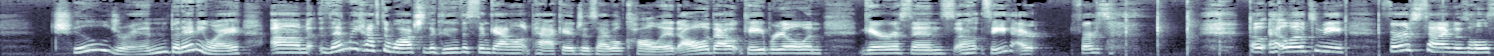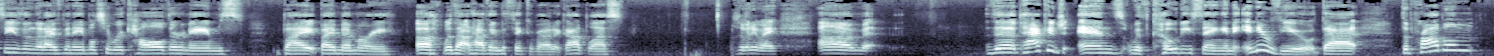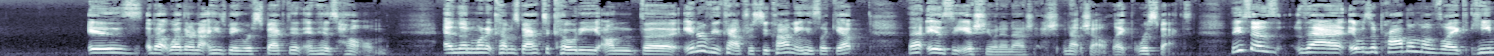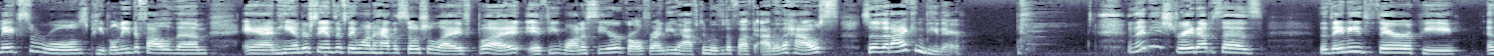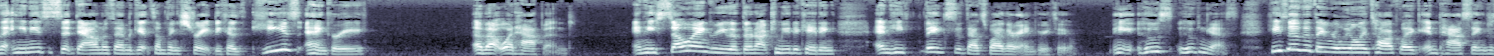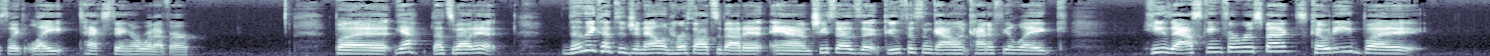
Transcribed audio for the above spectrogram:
children. But anyway, um, then we have to watch the Goofus and Gallant package, as I will call it, all about Gabriel and Garrison's. Uh, see, I first. hello to me. First time this whole season that I've been able to recall their names by by memory, uh, without having to think about it. God bless. So anyway, um, the package ends with Cody saying in an interview that the problem is about whether or not he's being respected in his home. And then when it comes back to Cody on the interview couch with Sukanya, he's like, yep, that is the issue in a nutshell, like respect. He says that it was a problem of like he makes the rules, people need to follow them, and he understands if they want to have a social life, but if you want to see your girlfriend, you have to move the fuck out of the house so that I can be there. and then he straight up says that they need therapy and that he needs to sit down with them and get something straight because he's angry about what happened. And he's so angry that they're not communicating, and he thinks that that's why they're angry too. He, who's who can guess? He said that they really only talk like in passing, just like light texting or whatever. But yeah, that's about it. Then they cut to Janelle and her thoughts about it, and she says that Goofus and Gallant kind of feel like he's asking for respect, Cody, but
